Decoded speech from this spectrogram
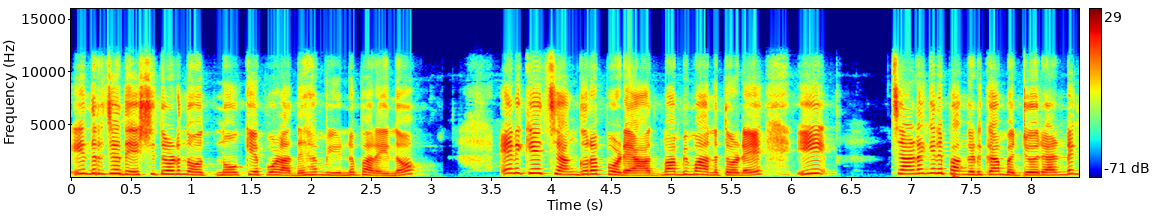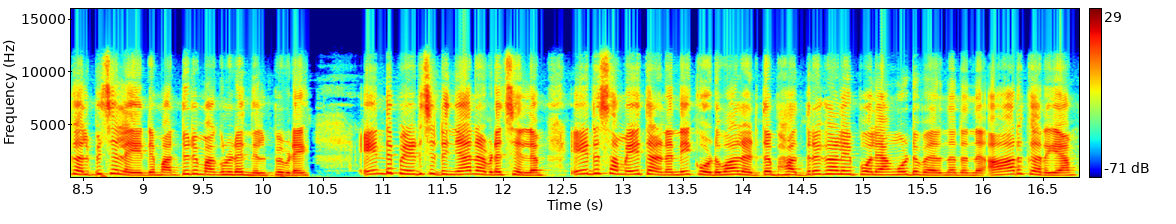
ഇന്ദ്രജ ദേഷ്യത്തോടെ നോക്കിയപ്പോൾ അദ്ദേഹം വീണ്ടും പറയുന്നു എനിക്ക് ചങ്കുറപ്പോടെ ആത്മാഭിമാനത്തോടെ ഈ ചടങ്ങിന് പങ്കെടുക്കാൻ പറ്റുമോ? രണ്ടും കൽപ്പിച്ചല്ലേ എന്റെ മറ്റൊരു മകളുടെ നിൽപ്പിവിടെ എന്ത് പേടിച്ചിട്ട് ഞാൻ അവിടെ ചെല്ലും? ഏത് സമയത്താണ് നീ കൊടുവാളെടുത്ത് ഭദ്രകാളിയെ പോലെ അങ്ങോട്ട് വരുന്നതെന്ന് ആർക്കറിയാം?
